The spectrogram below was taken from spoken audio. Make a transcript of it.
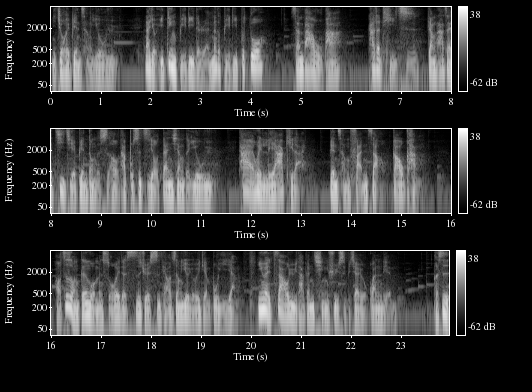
你就会变成忧郁。那有一定比例的人，那个比例不多，三趴五趴，他的体质让他在季节变动的时候，他不是只有单向的忧郁，他还会俩起来变成烦躁、高亢。好，这种跟我们所谓的思觉失调症又有一点不一样。因为躁郁它跟情绪是比较有关联，可是，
